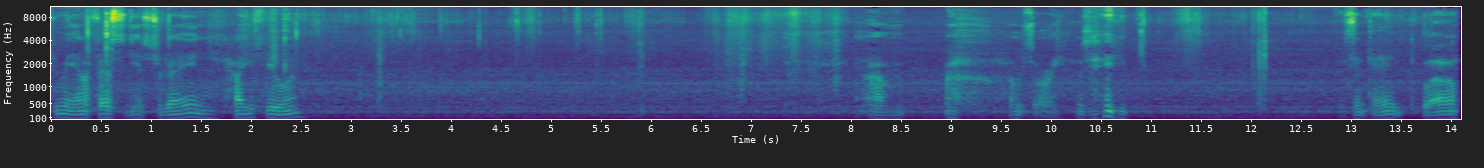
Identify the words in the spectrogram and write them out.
if you manifested yesterday and how you feeling. Um, I'm sorry. it's intense. Wow.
